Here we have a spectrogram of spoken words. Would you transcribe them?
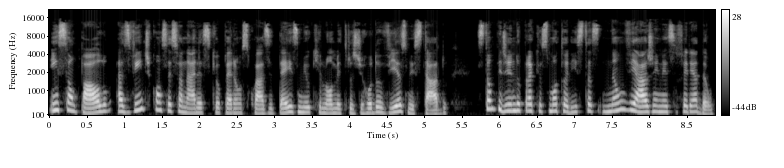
Em São Paulo, as 20 concessionárias que operam os quase 10 mil quilômetros de rodovias no estado estão pedindo para que os motoristas não viajem nesse feriadão.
